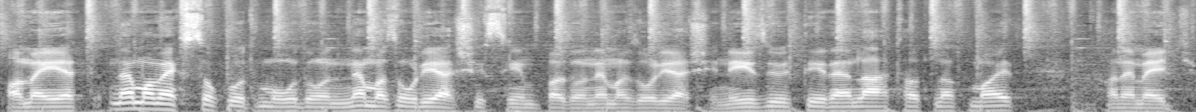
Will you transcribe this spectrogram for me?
amelyet nem a megszokott módon, nem az óriási színpadon, nem az óriási nézőtéren láthatnak majd, hanem egy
